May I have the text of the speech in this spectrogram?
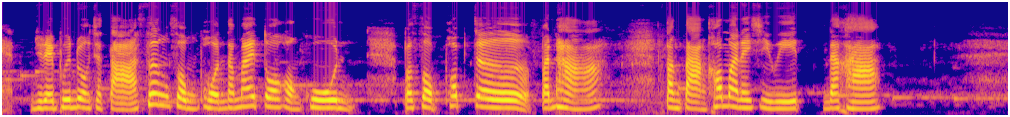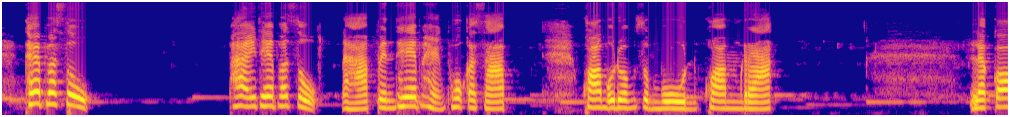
8 อยู่ในพื้นดวงชะตา ซึ่งส่งผลทำให้ตัวของคุณ ประสบพบเจอปัญหาต่างๆเข้ามาในชีวิตนะคะ เทพสุขไพ่เทพสุขนะคะเป็นเทพแห่งโภคทรัพย์ ความอุดมสมบูรณ์ ความรัก แล้วก็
